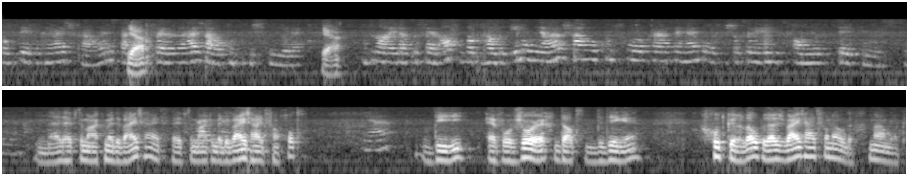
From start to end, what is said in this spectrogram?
over de huisvrouw. Hè. Er staat Ja. dat de huishouden goed te besturen. Ja. En toen haal je dat te ver af. Wat houdt het in om je huishouden goed voor elkaar te hebben? Of is dat er iets van de betekenis? eh? Nee, dat heeft te maken met de wijsheid. Dat heeft te maken met de wijsheid van God. Die ervoor zorgt dat de dingen goed kunnen lopen. Daar is wijsheid voor nodig, namelijk.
